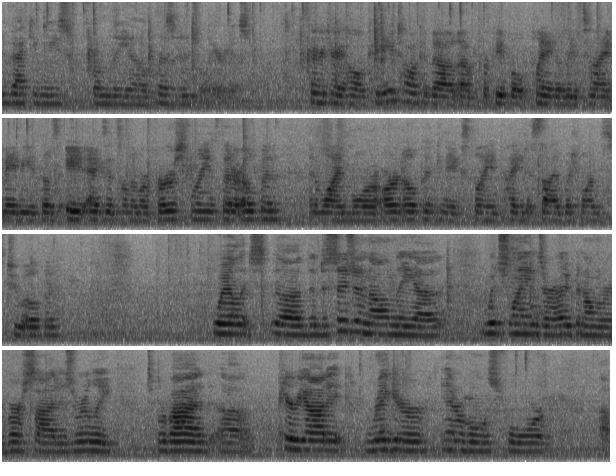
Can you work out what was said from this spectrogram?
evacuees from the uh, residential areas. Secretary Hall, can you talk about, um, for people planning to leave tonight, maybe those eight exits on the reverse lanes that are open and why more aren't open? Can you explain how you decide which ones to open? Well, it's, uh, the decision on the, uh, which lanes are open on the reverse side is really to provide, uh, periodic, regular intervals for, uh,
